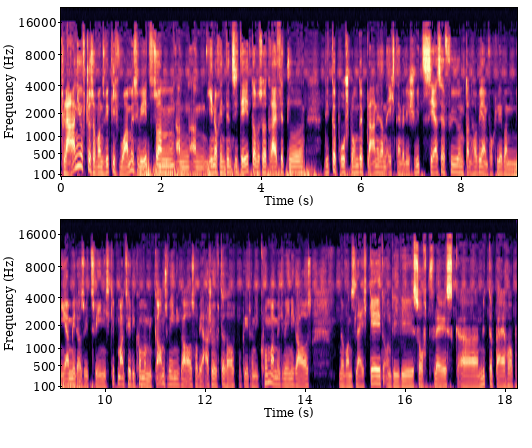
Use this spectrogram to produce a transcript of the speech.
plane ich oft schon so, wenn es wirklich warm ist, wie jetzt, so an, an, an, je nach Intensität, aber so ein Dreiviertel Liter pro Stunde plane ich dann echt ein, weil ich schwitze sehr, sehr viel und dann habe ich einfach lieber mehr mit als wie zu wenig. Es gibt manche, die kommen mit ganz weniger aus, habe ich auch schon öfters ausprobiert und ich komme mit weniger aus. Nur wenn es leicht geht und ich die Softflask äh, mit dabei habe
